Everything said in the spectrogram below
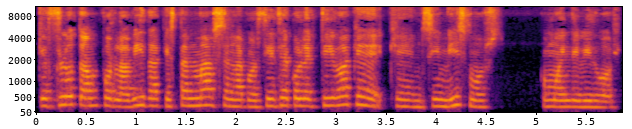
que flotan por la vida, que están más en la conciencia colectiva que, que en sí mismos como individuos.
